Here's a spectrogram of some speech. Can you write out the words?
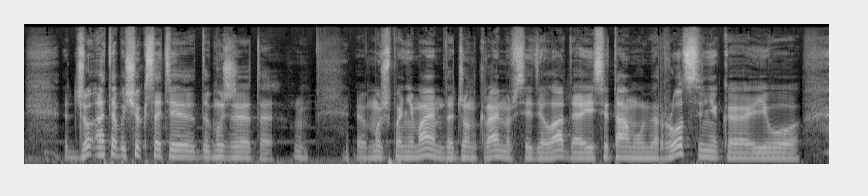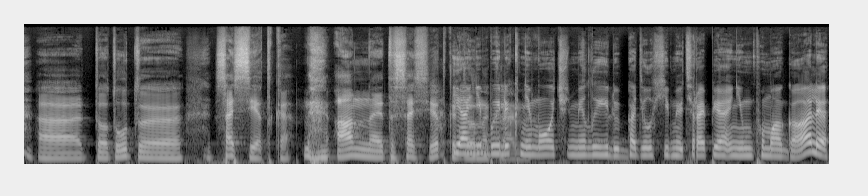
Джо... Это еще, кстати, да мы же это... э, Мы же понимаем, да, Джон Крамер, все дела, да, если там умер родственник э, его, а, то тут э, соседка. Анна — это соседка И они Джона были к Крамера. нему очень милые, ходил химиотерапию, они ему помогали,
